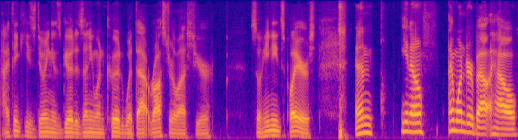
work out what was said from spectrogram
I think he's doing as good as anyone could with that roster last year, so he needs players, and you know I wonder about how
